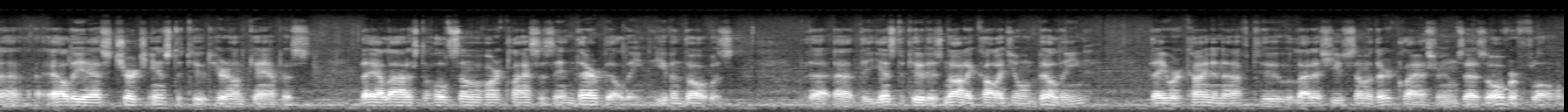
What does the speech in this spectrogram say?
uh, LDS Church Institute here on campus. They allowed us to hold some of our classes in their building, even though it was the, uh, the institute is not a college-owned building. They were kind enough to let us use some of their classrooms as overflow.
